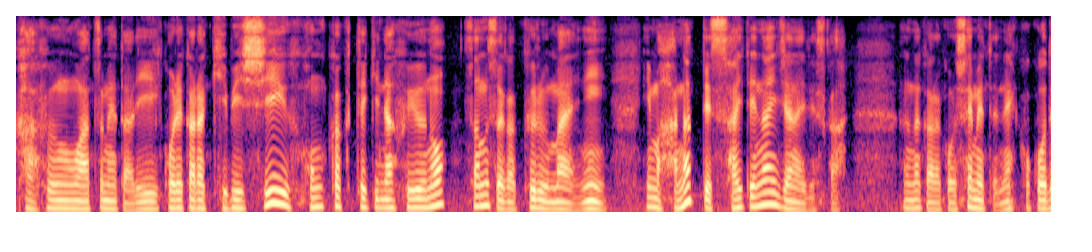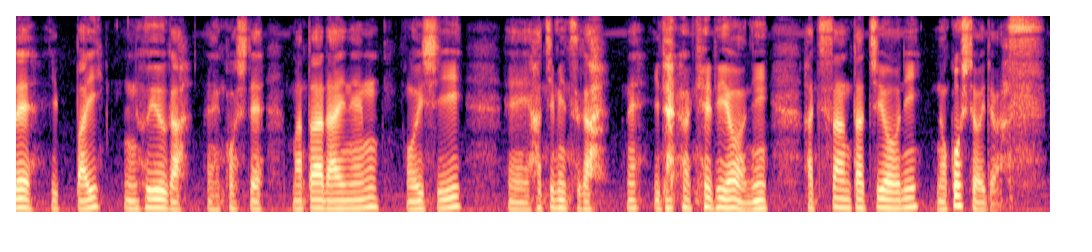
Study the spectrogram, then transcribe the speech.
花粉を集めたりこれから厳しい本格的な冬の寒さが来る前に今花って咲いてないじゃないですか。だからこうせめてねここでいっぱい冬が越してまた来年美味しい、えー、蜂蜜がねいただけるように蜂さんたち用に残しておいてます。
